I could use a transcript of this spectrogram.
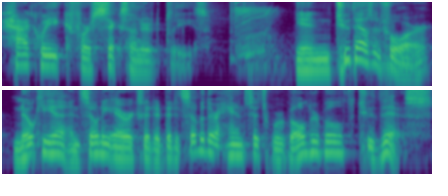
Hack Week for 600, please. In 2004, Nokia and Sony Ericsson admitted some of their handsets were vulnerable to this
